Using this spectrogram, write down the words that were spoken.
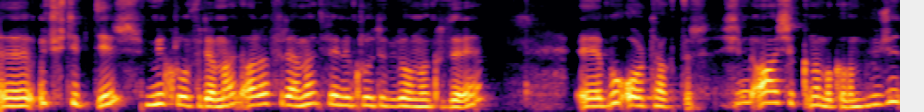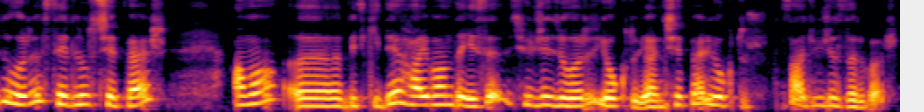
E, üç tiptir. Mikrofilament, ara filament ve mikrotübül olmak üzere. E, bu ortaktır. Şimdi A şıkkına bakalım. Hücre duvarı selüloz çeper ama e, bitkide hayvanda ise hücre duvarı yoktur. Yani çeper yoktur. Sadece hücre zarı var.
